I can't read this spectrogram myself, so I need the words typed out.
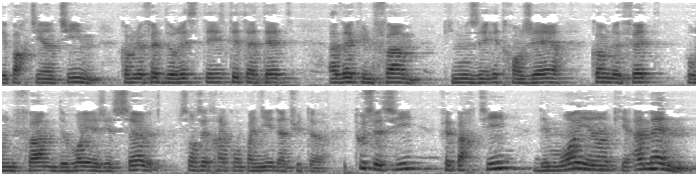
les parties intimes, comme le fait de rester tête à tête avec une femme qui nous est étrangère, comme le fait pour une femme de voyager seule sans être accompagnée d'un tuteur. Tout ceci fait partie des moyens qui amènent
